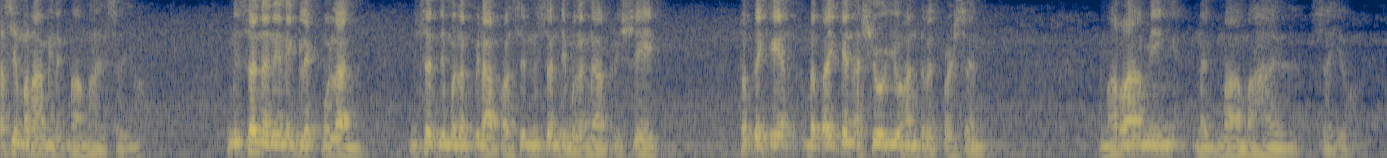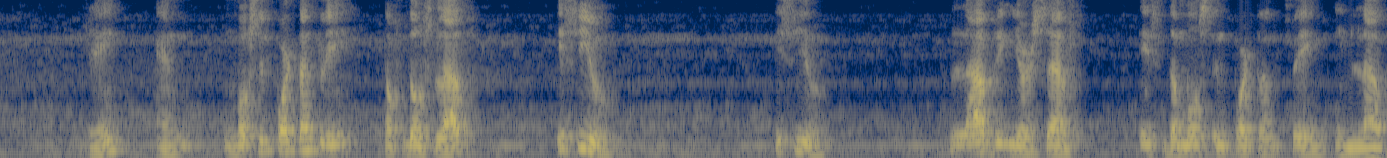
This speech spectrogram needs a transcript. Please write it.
Kasi maraming nagmamahal sa iyo. Minsan nanineglect mo lang. Minsan di mo lang pinapansin. Minsan di mo lang na-appreciate. But I can, but I can assure you 100%, maraming nagmamahal sa iyo. Okay? And most importantly, of those love, is you. Is you. Loving yourself is the most important thing in love.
